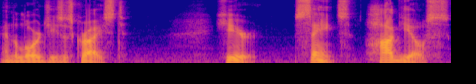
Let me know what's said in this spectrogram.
and the Lord Jesus Christ. Here, saints, hagios.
